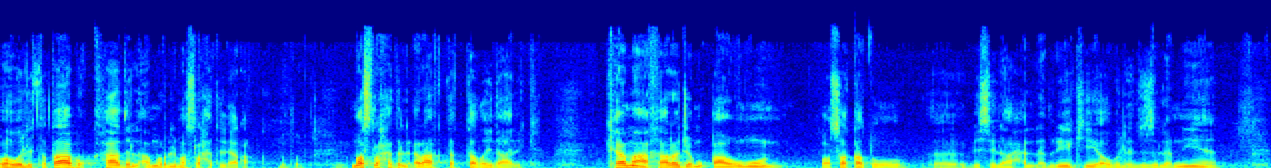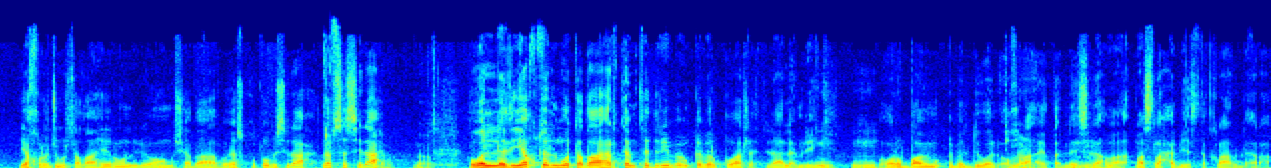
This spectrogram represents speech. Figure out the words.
فهو لتطابق هذا الأمر لمصلحة العراق بالضبط. مصلحة العراق تقتضي ذلك كما خرج مقاومون وسقطوا آه، بسلاح الأمريكي أو بالأجهزة الأمنية يخرج متظاهرون اليوم شباب ويسقطوا بسلاح نفس السلاح نعم. نعم. هو الذي يقتل المتظاهر تم تدريبه من قبل قوات الاحتلال الأمريكي وربما من قبل دول أخرى نعم. أيضا ليس له مصلحة باستقرار العراق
